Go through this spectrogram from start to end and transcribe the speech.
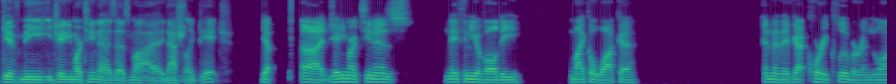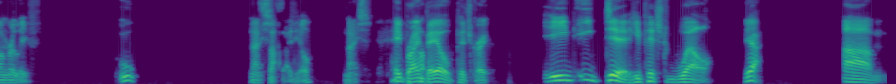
Give me JD Martinez as my National League DH. Yep. Uh, JD Martinez, Nathan Eovaldi, Michael Wacha, and then they've got Corey Kluber in long relief. Ooh. nice, It's not ideal. nice. Hey, Brayan Uh, Bello pitched great. He he did. He pitched well. Yeah. Um,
